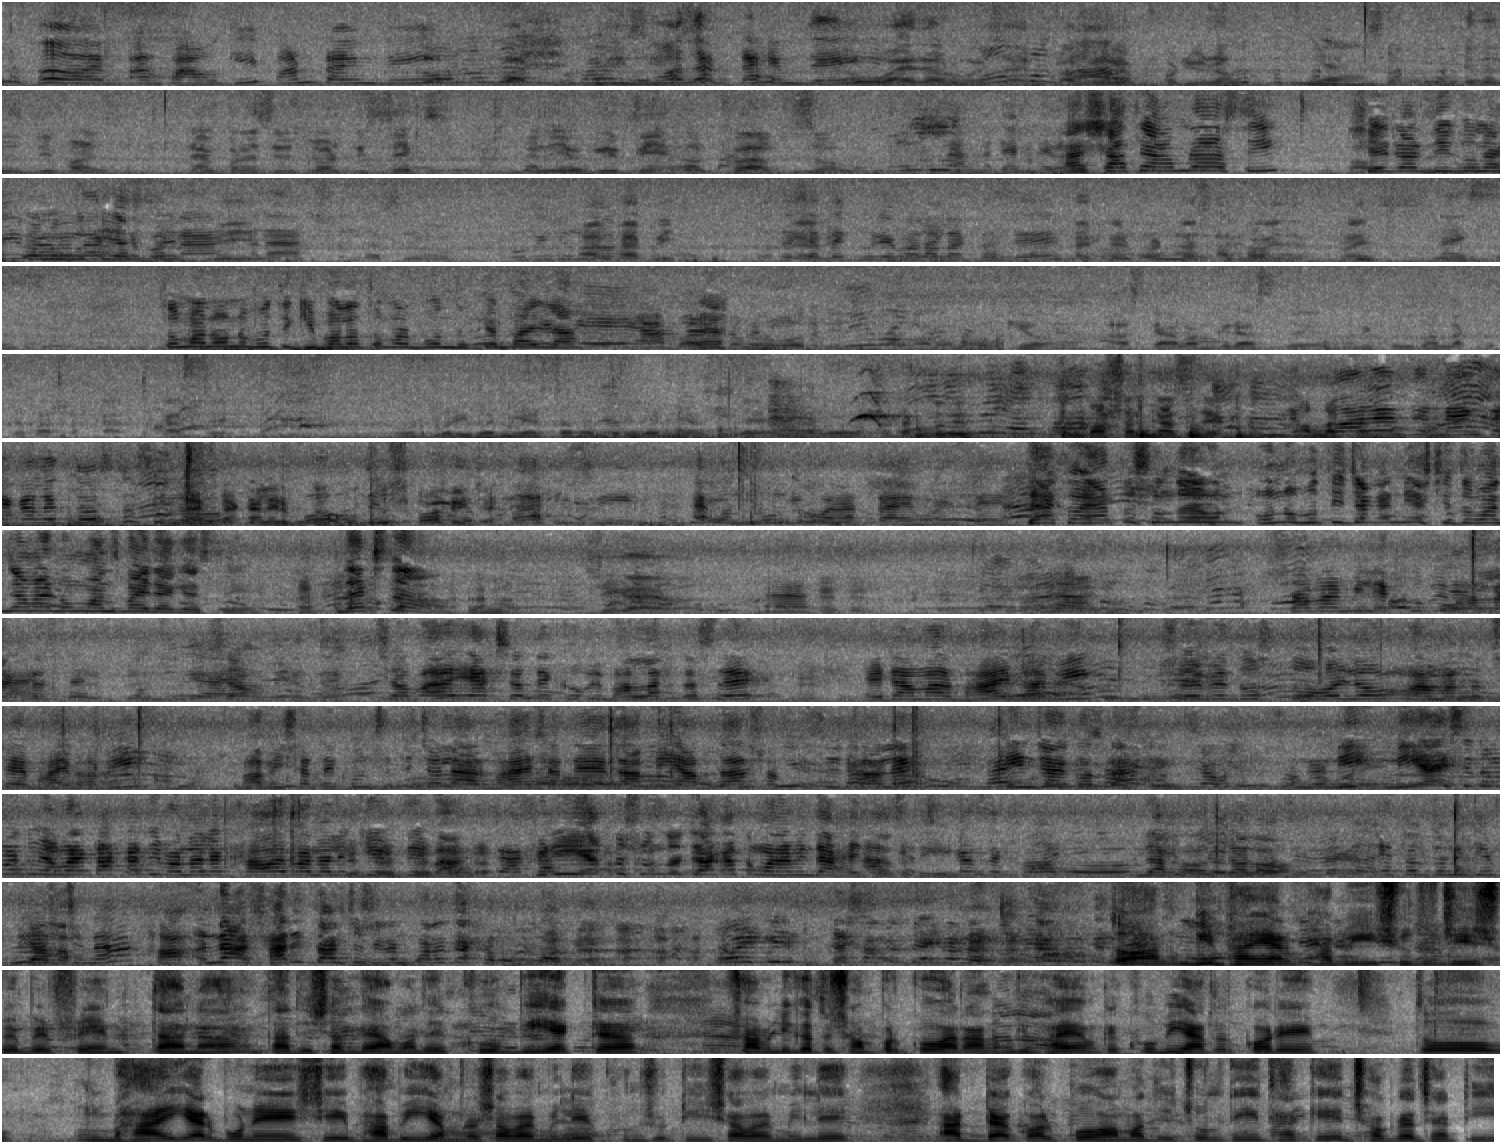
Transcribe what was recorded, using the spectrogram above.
পাও কি ফান টাইম দেই But this is মজার time দেই the weather was I'm talking about, you know. Yeah So the weather is different. Temperature is 26 and you give me on 12. So না definitely আর সাথে আমরা আছি সেটার দ্বিগুণ একটা অনুভূতি আছে না না সুন্দর সাথে ঘুরে ভালো লাগতেছে। তোমার অনুভূতি কি বলো? তোমার বন্ধুকে পাইলা? আজকে আলমগীর আসছে মানে খুবই ভালো লাগতেছে বাসার কাছে। ওর পরিবার নিয়ে আসছে আমার পরিবার নিয়ে আসছে আর এটা খুবই বাসার কাছে আল্লাহ বলেন যে দোস্ত ছিল। তো বন্ধু সবাই। এখন লুঙ্গি পরার টাইম হয়েছে দেখো এত সুন্দর অনুভূতি জায়গা নিয়ে আসছি তোমার জামাই রোমান্স বাইরে গেছে। দেখছ? সবাই মিলে খুবই ভালো লাগতেছে। সবাই একসাথে খুবই ভালো লাগতেছে। এটা আমার ভাই ভাবি। শৈবে দোস্ত হইল আমার হচ্ছে ভাই ভাবি। ভাবির সাথে খুনছুটি চলে আর ভাইয়ের সাথে দাবি আবদার সবকিছু চলে। এনজয় করতেছে। নিয়ে আইসি তোমার তুমি আমার টাকা দিবা নাহলে খাওয়াইবা নাহলে গিফট দিবা। ফ্রি এত সুন্দর জায়গা তোমার আমি দেখাইতেছি। ঠিক আছে খাব দেখো চলো। এটার জন্য গিফট নিয়ে আসছি না। হ্যাঁ, না শাড়ি তো আনছো সেখানে পরে দেখাবো ব্লগে তো আলমগীর ভাই আর ভাবি, শুধু যে শোয়েবের ফ্রেন্ড তা না, তাদের সাথে আমাদের খুবই একটা ফ্যামিলিগত সম্পর্ক, আর আলমগীর ভাই আমাকে খুবই আদর করে। তো ভাই আর বোনে সেই ভাবি, আমরা সবাই মিলে খুনসুটি, সবাই মিলে আড্ডা, গল্প আমাদের চলতেই থাকে, ঝগড়াঝাটি।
